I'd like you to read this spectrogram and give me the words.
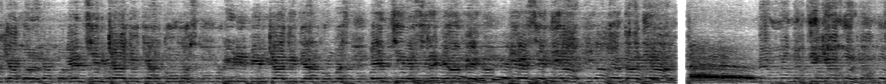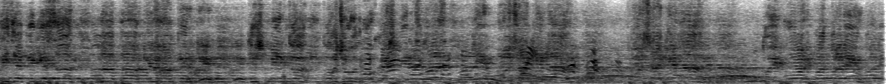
کیا کرن ایم سین کیا دیتی ہے کومس پی ڈی پیم کیا دیتی ہے کومس ایم سین نے صرف یہاں پہ پی ایس اے دیا کوٹا دیا۔ محبا مفتی کیا کر؟ بی جے پی کے ساتھ ناپاک انہا کر کے کشمیر کا وجود کو کشمیر ساتھ یہ پوچھا کتا پوچھا کتا تو ہی بوٹ پت رہی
